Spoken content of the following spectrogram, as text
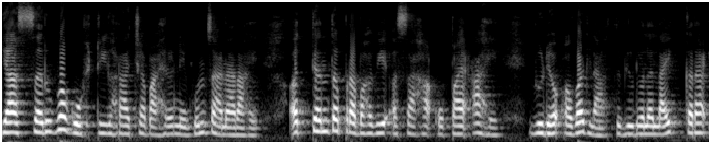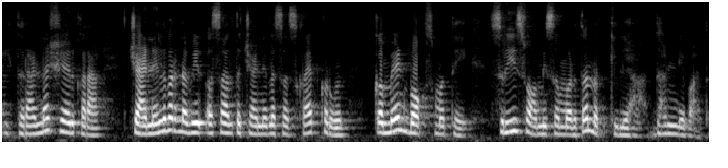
या सर्व गोष्टी घराच्या बाहेर निघून जाणार आहे. अत्यंत प्रभावी असा हा उपाय आहे. व्हिडिओ आवडला तर व्हिडिओला लाईक करा इतरांना शेअर करा. चॅनेलवर नवीन असाल तर चॅनेलला सबस्क्राईब करून कमेंट बॉक्समध्ये श्री स्वामी समर्थ नक्की लिहा. धन्यवाद.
